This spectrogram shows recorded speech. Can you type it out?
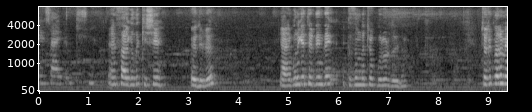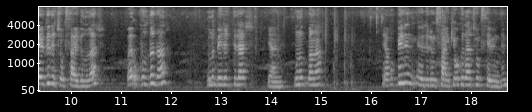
En saygılı kişi. En saygılı kişi ödülü. Yani bunu getirdiğinde kızımla çok gurur duydum. Çocuklarım evde de çok saygılılar. Ve okulda da bunu belirttiler yani. Bunu bana ya bu benim ödülüm sanki. O kadar çok sevindim.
